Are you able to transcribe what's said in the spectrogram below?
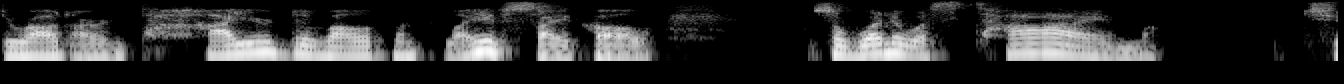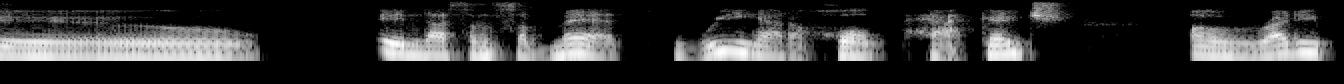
throughout our entire development life cycle. So when it was time to, in essence, submit, we had a whole package already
